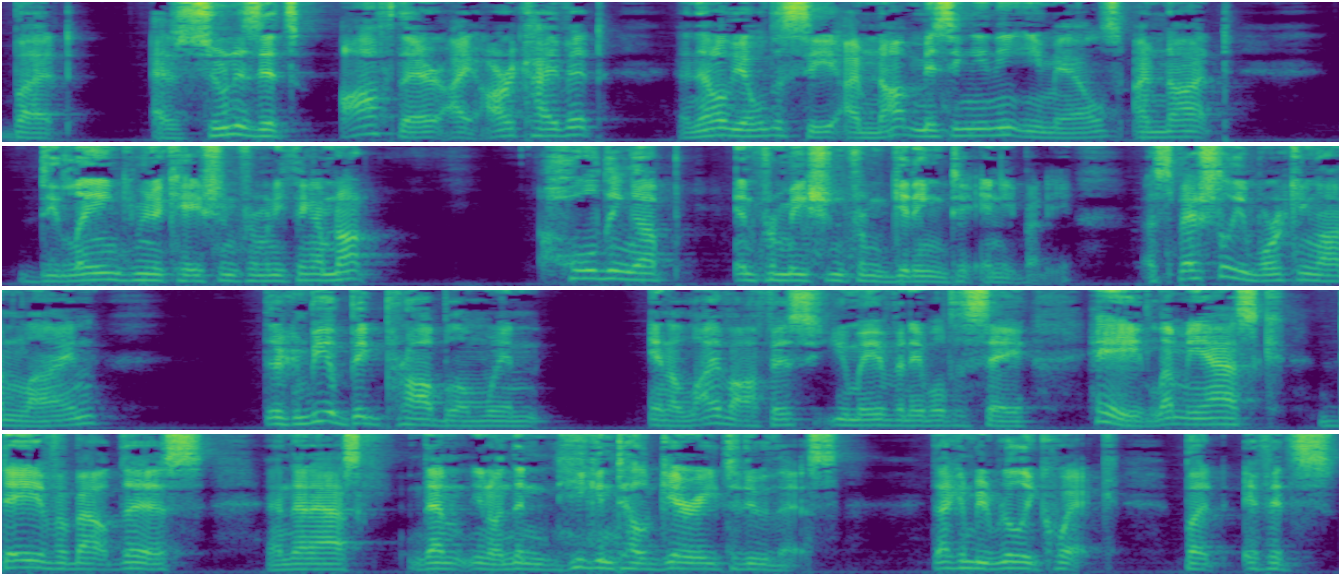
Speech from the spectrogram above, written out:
But as soon as it's off there, I archive it and then I'll be able to see I'm not missing any emails. I'm not delaying communication from anything. I'm not holding up information from getting to anybody, especially working online. There can be a big problem when in a live office, you may have been able to say, Hey, let me ask Dave about this and then ask, then, you know, and then he can tell Gary to do this. That can be really quick. But if it's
